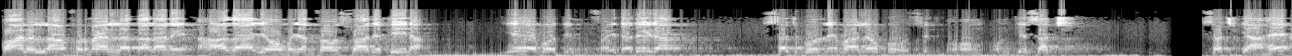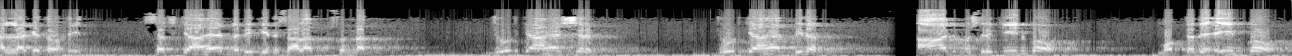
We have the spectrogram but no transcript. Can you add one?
قال اللہ فرمائے اللہ تعالیٰ نے یہ ہے وہ دن فائدہ دے گا۔ سچ بولنے والوں کو صدقہم ان کے سچ۔ سچ کیا ہے؟ اللہ کے توحید۔ سچ کیا ہے؟ نبی کی رسالت، سنت۔ جھوٹ کیا ہے؟ شرک۔ جھوٹ کیا ہے؟ بدت آج مشرقین کو مبتدئین کو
